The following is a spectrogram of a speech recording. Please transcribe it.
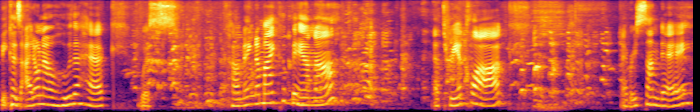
Because I don't know who the heck was coming to my cabana at three o'clock every Sunday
